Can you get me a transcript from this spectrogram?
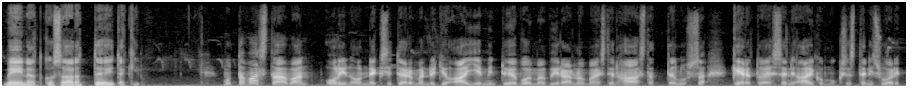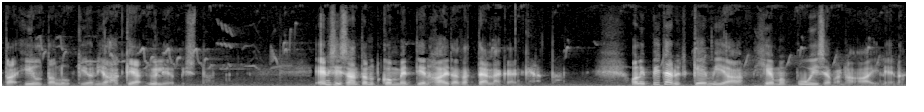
Meinaatko saada töitäkin? Mutta vastaavaan olin onneksi törmännyt jo aiemmin työvoimaviranomaisten haastattelussa kertoessani aikomuksestani suorittaa iltalukion ja hakea yliopistoon. En siis antanut kommenttien haitata tälläkään kertaa. Olin pitänyt kemiaa hieman puisevana aineena,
